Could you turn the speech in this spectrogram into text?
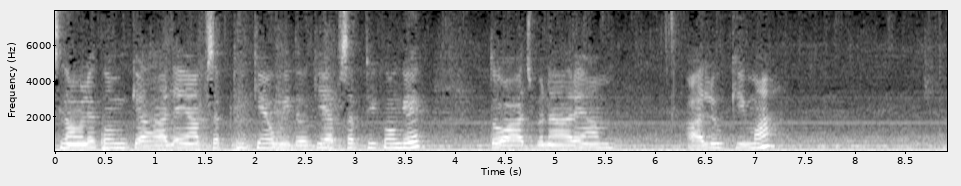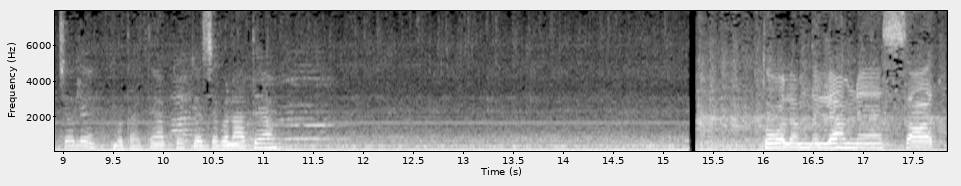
असलकुम क्या हाल है? आप सब ठीक हैं? उम्मीद होगी आप सब ठीक होंगे? तो आज बना रहे हैं हम आलू कीमा। चले, बताते हैं आपको कैसे बनाते हैं हम। तो अलहमदिल्ला हमने सात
